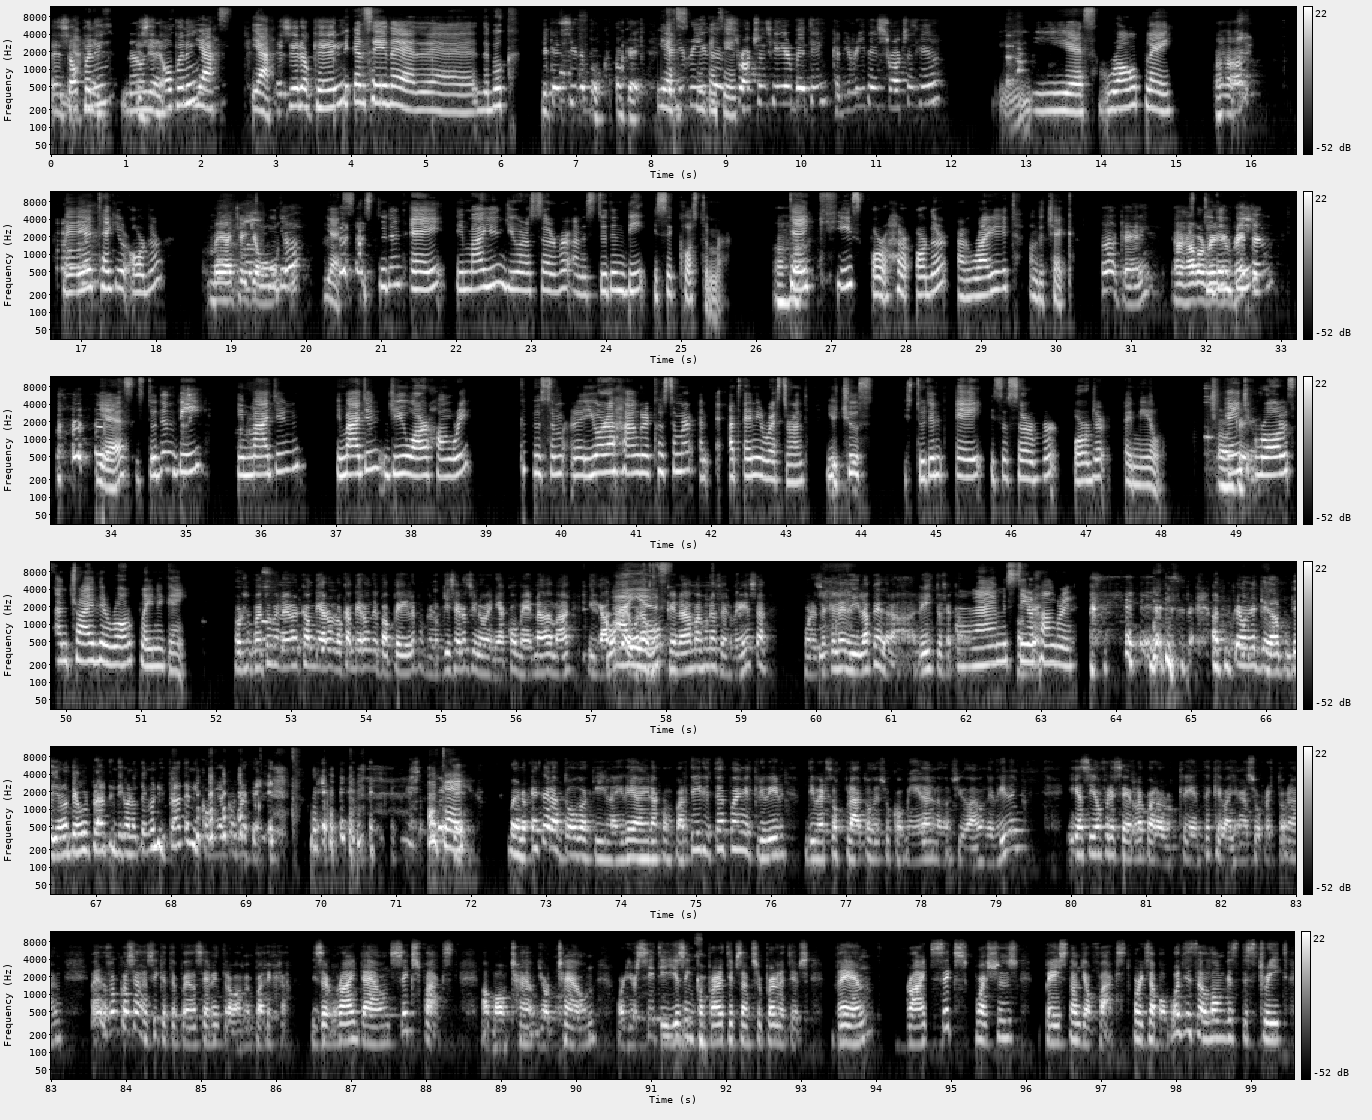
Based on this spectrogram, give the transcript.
It's yeah, opening. yes, now Is it opening? Yes, yeah. Is it okay? You can see the, the, the book. You can see the book. Okay. Yes, Can you Yes, we read can the see it. instructions here, Betty? Can you read the instructions here? Yes, role play. Uh-huh. May I take your order? May I take your Student- order? Yes, student A, imagine you are a server and student B is a customer. Uh-huh. Take his or her order and write it on the check. Okay, I have already Student B. written. Yes, student B, imagine, imagine you are hungry. Customer, uh, you are a hungry customer and at any restaurant you choose. Student A is a server, order a meal. Change Okay. roles and try the role playing again. Por supuesto que no cambiaron, no cambiaron de papeles porque no quisieron sino venir a comer nada más. Y Gabo Ah, pegó la yes. voz que nada más una cerveza. Por eso es que le di la pedrada. Listo, se acabó. I'm still Okay. hungry. A ti te van a quedar porque yo no tengo plata. y Digo, no tengo ni plata ni comida con. Okay, Bueno, esto era todo aquí. La idea era compartir y ustedes pueden escribir diversos platos de su comida en la ciudad donde viven y así ofrecerla para los clientes que vayan a su restaurante. Bueno, son cosas así que te puede hacer en trabajo en pareja. Dice, write down six facts about town, your town or your city using comparatives and superlatives. Then write six questions based on your facts. For example, what is the longest street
